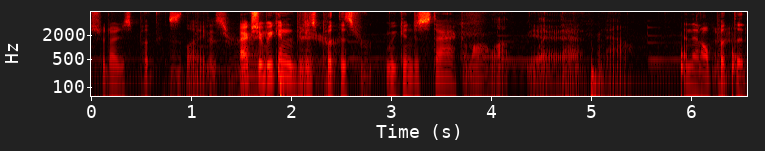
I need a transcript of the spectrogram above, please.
Should I just put this like? this Actually, we right can just put this. We can just stack them all up Yeah. like that for now, and then I'll put the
